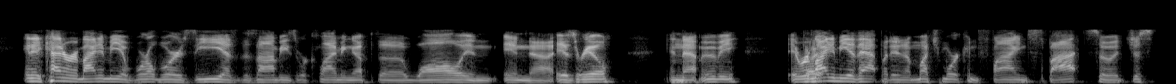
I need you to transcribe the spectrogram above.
and it kind of reminded me of World War Z as the zombies were climbing up the wall in in uh, Israel in that movie. It Right. reminded me of that, but in a much more confined spot. So it just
